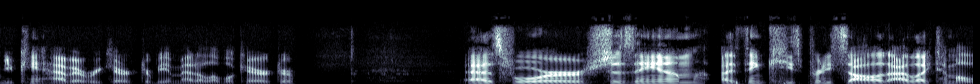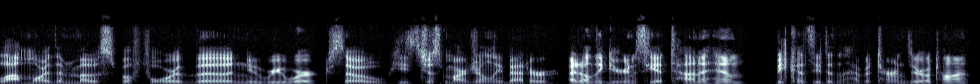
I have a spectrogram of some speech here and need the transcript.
you can't have every character be a meta level character. As for Shazam, I think he's pretty solid. I liked him a lot more than most before the new rework, so he's just marginally better. I don't think you're going to see a ton of him because he doesn't have a turn zero taunt,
